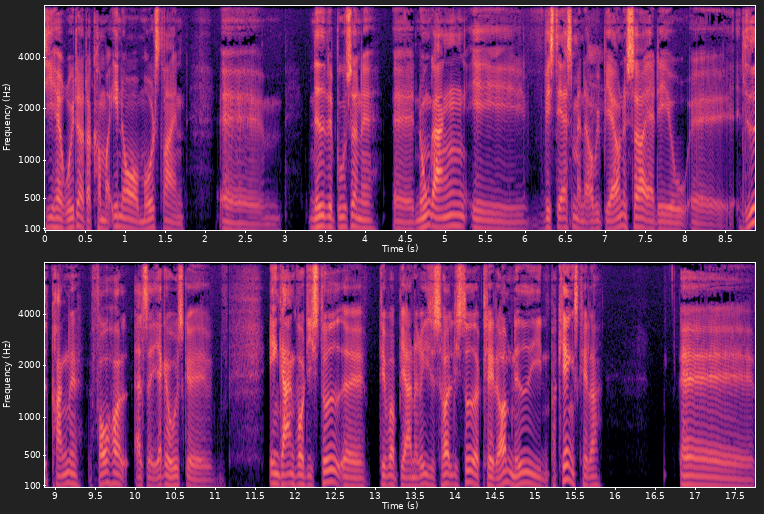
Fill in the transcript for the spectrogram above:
de her rytter, der kommer ind over målstregen, øh, ned ved busserne. Øh, nogle gange, øh, hvis det er, som man er oppe i bjergene, så er det jo øh, lidet prangende forhold. Altså, jeg kan huske øh, en gang, hvor de stod, øh, det var Bjarne Rises hold, de stod og klædte om nede i en parkeringskælder, øh,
